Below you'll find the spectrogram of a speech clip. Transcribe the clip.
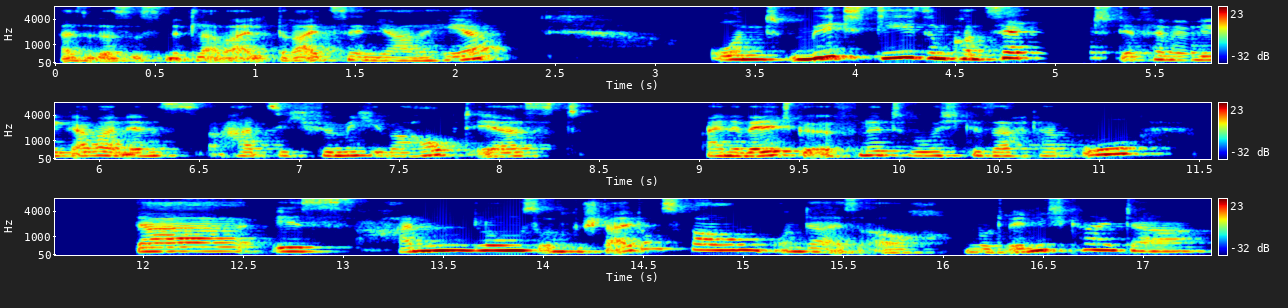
Also das ist mittlerweile 13 Jahre her. Und mit diesem Konzept der Family Governance hat sich für mich überhaupt erst eine Welt geöffnet, wo ich gesagt habe, oh, da ist Handlungs- und Gestaltungsraum und da ist auch Notwendigkeit da.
